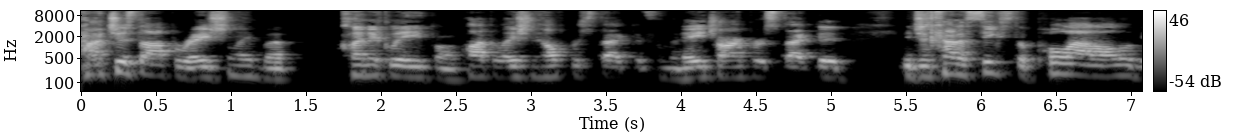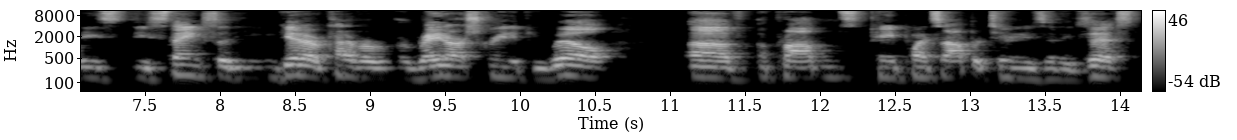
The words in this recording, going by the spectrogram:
not just operationally, but clinically, from a population health perspective, from an HR perspective. It just kind of seeks to pull out all of these these things so that you can get a kind of a, a radar screen, if you will, of, of problems, pain points, opportunities that exist.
